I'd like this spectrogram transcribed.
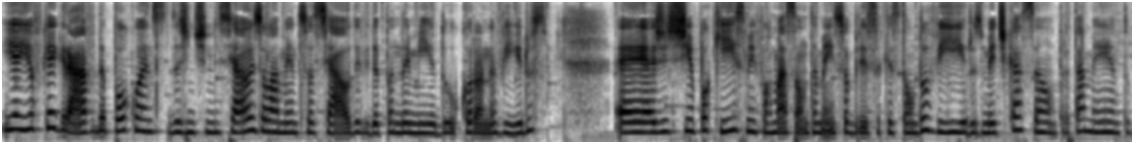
E aí eu fiquei grávida pouco antes da gente iniciar o isolamento social devido à pandemia do coronavírus. É, a gente tinha pouquíssima informação também sobre essa questão do vírus, medicação, tratamento.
